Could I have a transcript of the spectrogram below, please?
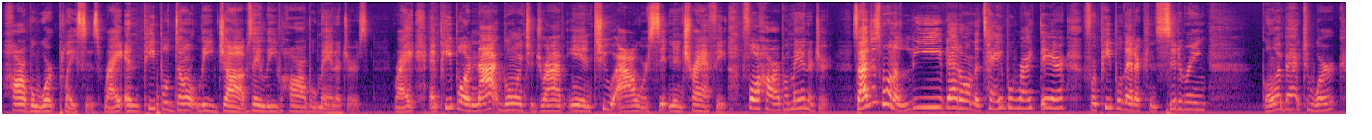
horrible workplaces, right? And people don't leave jobs, they leave horrible managers right? And people are not going to drive in two hours sitting in traffic for a horrible manager. So I just want to leave that on the table right there for people that are considering going back to work.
